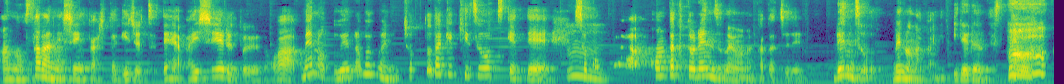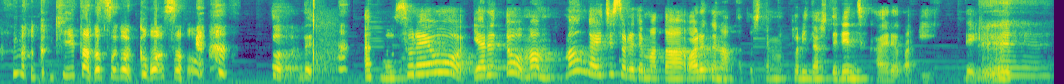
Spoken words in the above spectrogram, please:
あのさらに進化した技術で ICL というのは目の上の部分にちょっとだけ傷をつけて、うん。そこからコンタクトレンズのような形でレンズを目の中に入れるんですね。あ なんか聞いたらすごい怖そう。そうであのそれをやると、まあ、万が一それでまた悪くなったとしても取り出してレンズ変えればいいっていう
